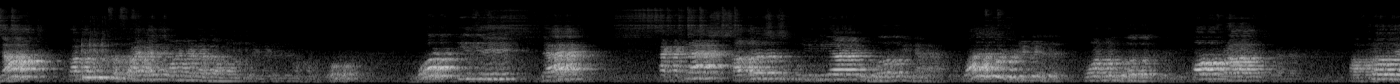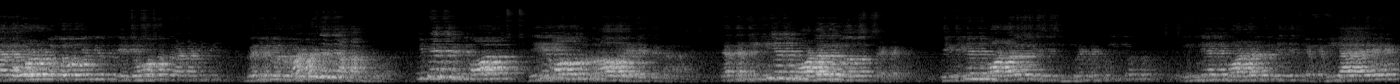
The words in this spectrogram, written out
Now, coming to the final point that I want to make, what is it that attracts others to India to work in Africa? Why would Britain want to work with India? Or France? After all, they are old colonials, they know the country very did they come to us? It is because they also now recognize that the Indian model works better. The Indian model is people. The Indian model is FDI.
